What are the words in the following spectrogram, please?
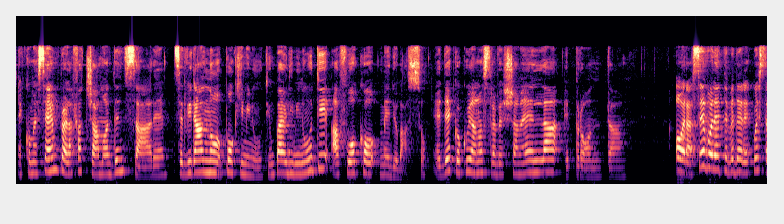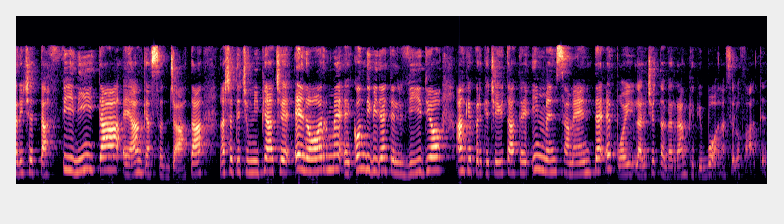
e come sempre la facciamo addensare. Serviranno pochi minuti, un paio di minuti a fuoco medio-basso. Ed ecco qui la nostra besciamella è pronta. Ora, se volete vedere questa ricetta finita e anche assaggiata, lasciateci un mi piace enorme e condividete il video anche perché ci aiutate immensamente e poi la ricetta verrà anche più buona se lo fate.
